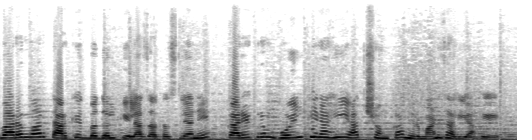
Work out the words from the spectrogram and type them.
वारंवार तारखेत बदल केला जात असल्याने कार्यक्रम होईल की नाही यात शंका निर्माण झाली आहे.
